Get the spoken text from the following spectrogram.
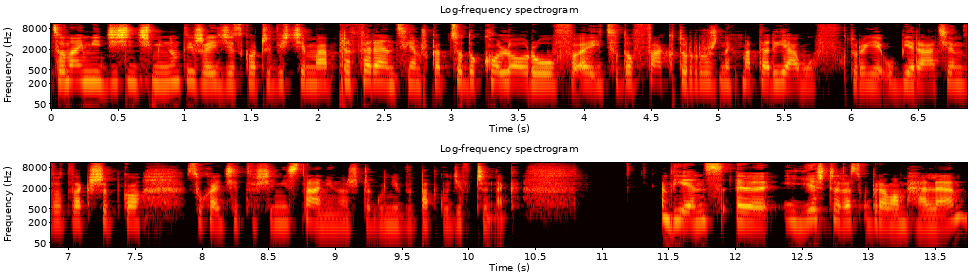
co najmniej 10 minut, jeżeli dziecko oczywiście ma preferencje, na przykład co do kolorów e, i co do faktur różnych materiałów, w które je ubieracie, no to tak szybko, słuchajcie, to się nie stanie, no szczególnie w wypadku dziewczynek. Więc yy, jeszcze raz ubrałam Helę,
